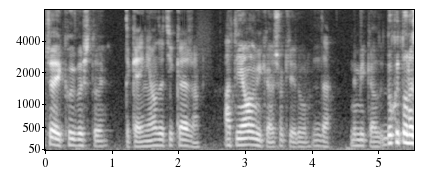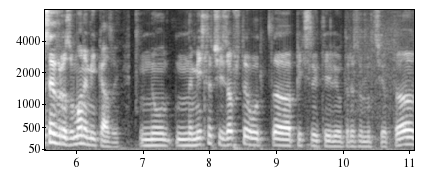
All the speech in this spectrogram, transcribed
чай, кой беше той? Така и няма да ти кажа. А, ти няма да ми кажеш, окей, добре. Да. Не ми казвай. Докато не се вразума, не ми казвай. Но не мисля, че изобщо е от а, пикселите или от резолюцията.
